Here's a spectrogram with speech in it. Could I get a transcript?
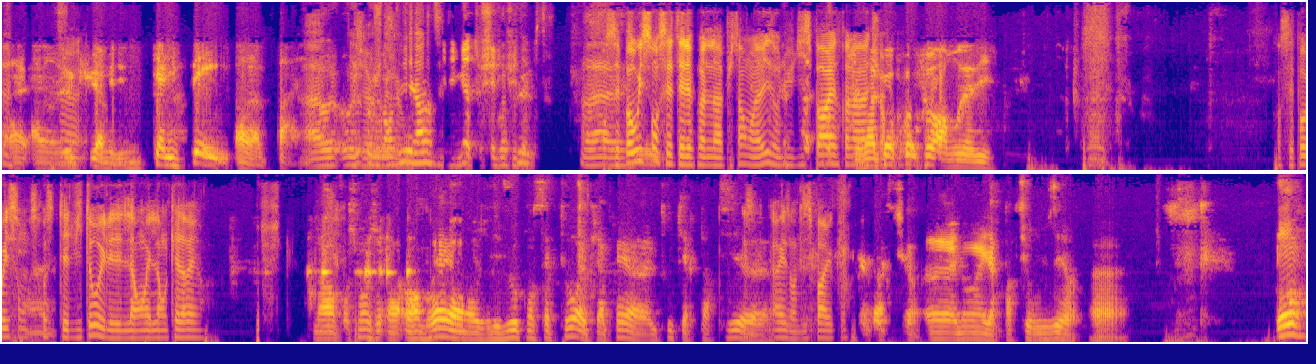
ah, le Ouais. cuir, mais d'une qualité. Oh la vache. Ah, Aujourd'hui, hein, Il est bien touché le cul. OnePlus. Ouais, On sait pas où ils sont ces téléphones-là. Putain, à mon avis, ils ont dû disparaître à C'est la un nature. peu fort, à mon avis. On sait pas où ils sont. Je crois que c'était le Vito, il l'a il l'a encadré. Non, franchement, je- euh, en vrai, euh, je l'ai vu au concept tour et puis après, euh, le truc est reparti. euh, Ah, ils ont disparu quoi. il est reparti, euh, non, il est reparti au musée. ouais. Euh. Bon,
